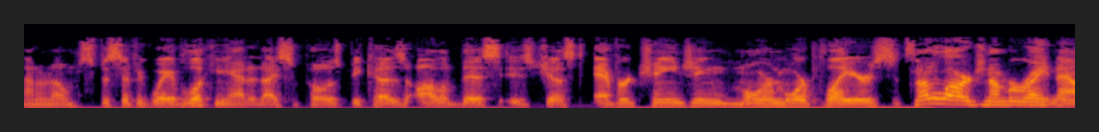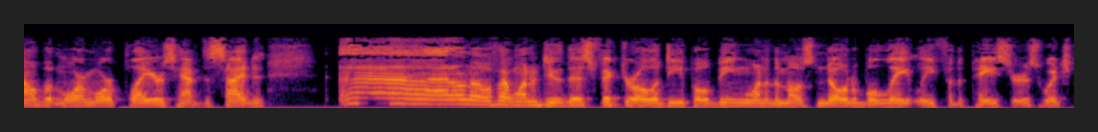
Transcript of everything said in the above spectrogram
I don't know, specific way of looking at it, I suppose, because all of this is just ever changing. More and more players, it's not a large number right now, but more and more players have decided, uh, I don't know if I want to do this. Victor Oladipo being one of the most notable lately for the Pacers, which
